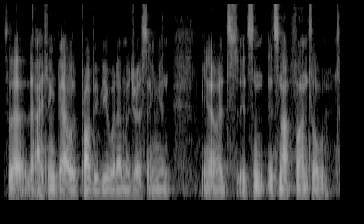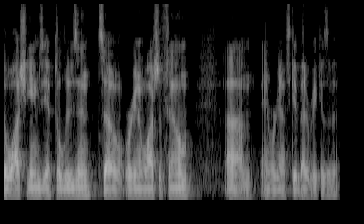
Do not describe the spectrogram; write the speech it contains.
So that, I think that would probably be what I'm addressing. And you know, it's it's it's not fun to to watch games you have to lose in. So we're going to watch the film, um, and we're going to have to get better because of it.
